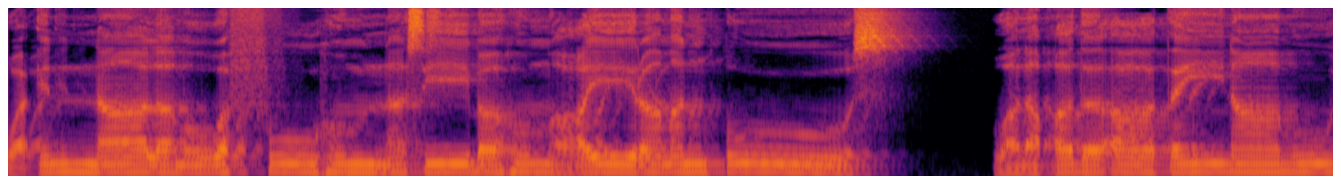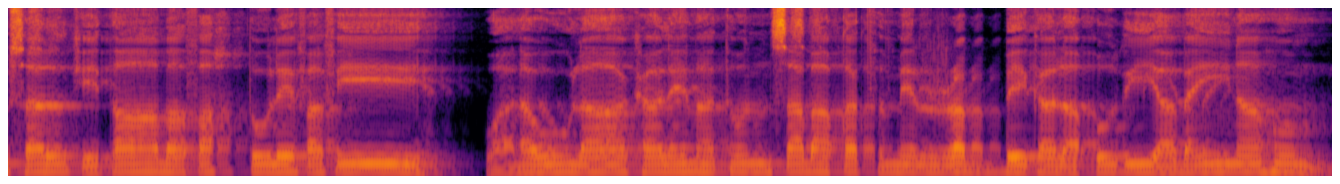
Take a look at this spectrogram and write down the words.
وإنا لموفوهم نسيبهم غير منقوس ولقد آتينا موسى الكتاب فاختلف فيه ولولا كلمة سبقت من ربك لقضي بينهم.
